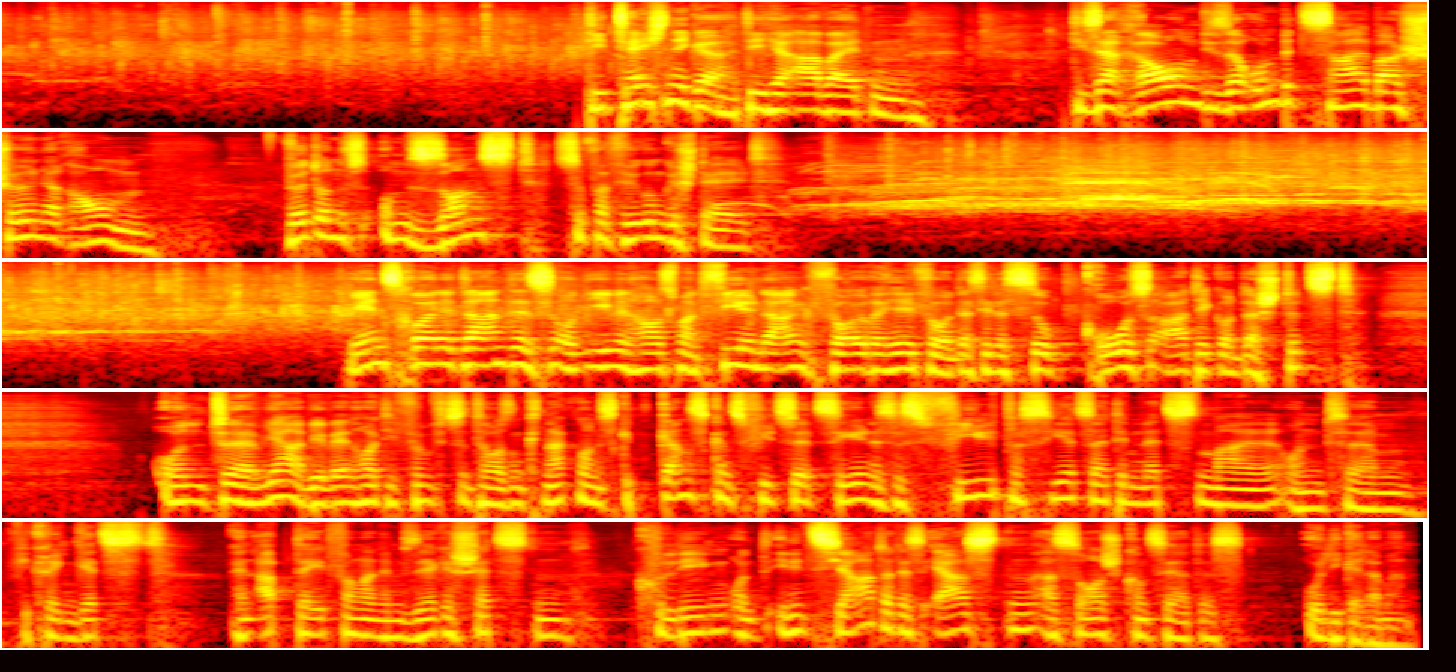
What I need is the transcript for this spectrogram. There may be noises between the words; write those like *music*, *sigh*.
Die Techniker, die hier arbeiten, dieser Raum, dieser unbezahlbar schöne Raum wird uns umsonst zur Verfügung gestellt. Jens Reule Dantes und Ivan Hausmann, vielen Dank für eure Hilfe und dass ihr das so großartig unterstützt. Und äh, ja, wir werden heute die 15.000 knacken und es gibt ganz, ganz viel zu erzählen. Es ist viel passiert seit dem letzten Mal und ähm, wir kriegen jetzt ein Update von meinem sehr geschätzten Kollegen und Initiator des ersten Assange-Konzertes, Uli Gellermann.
